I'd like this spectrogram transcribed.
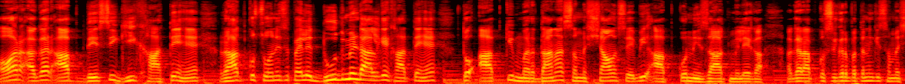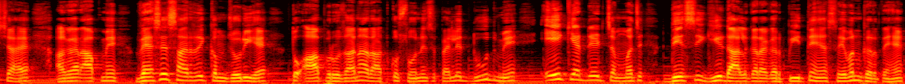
और अगर आप देसी घी खाते हैं, रात को सोने से पहले दूध में डाल के खाते हैं तो आपकी मर्दाना समस्याओं से भी आपको निजात मिलेगा। अगर आपको सिगर पतन की समस्या है, अगर आप में वैसे शारीरिक कमज़ोरी है तो आप रोज़ाना रात को सोने से पहले दूध में एक या डेढ़ चम्मच देसी घी डालकर अगर पीते हैं, सेवन करते हैं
